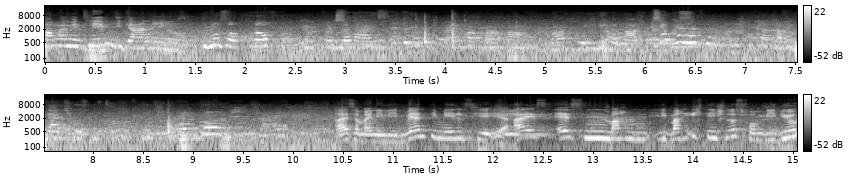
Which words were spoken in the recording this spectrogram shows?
Aber mir kleben die gar nicht. Du musst auch drauf. Ich keinen Löffel. Also meine Lieben, während die Mädels hier ihr Eis essen, mache ich den Schluss vom Video.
